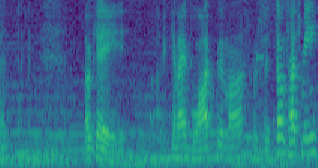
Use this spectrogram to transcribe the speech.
okay. uh, Can I block them off with the... Don't touch me!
